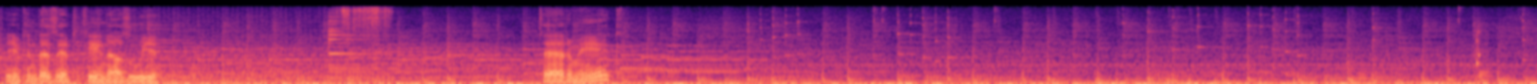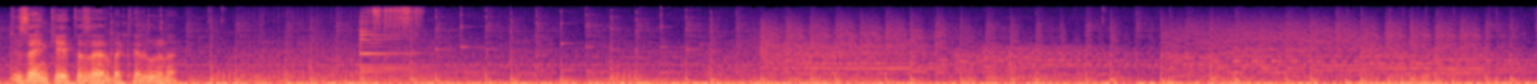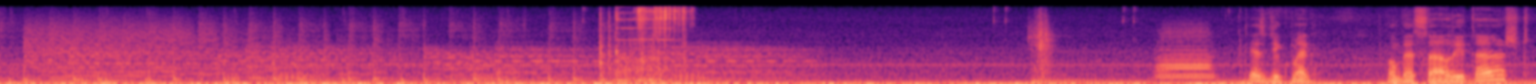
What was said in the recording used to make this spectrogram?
Egyébként ezért kéne az új termék. 12 ezerbe kerülne. Kezdjük meg a beszállítást.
